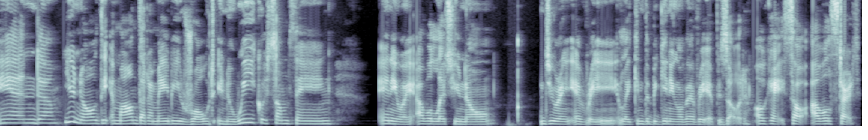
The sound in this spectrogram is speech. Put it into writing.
and, um, you know, the amount that I maybe wrote in a week or something. Anyway, I will let you know during every, like in the beginning of every episode. Okay, so I will start.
